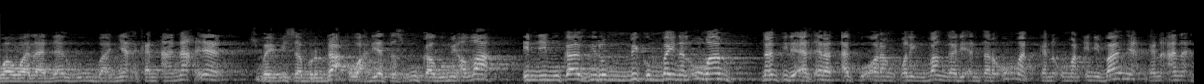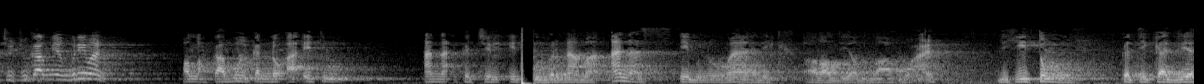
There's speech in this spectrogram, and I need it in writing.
wa waladahu banyakkan anaknya supaya bisa berdakwah di atas muka bumi Allah. Inni mukafirum bikum bainal umam. Nanti di akhirat aku orang paling bangga di antara umat karena umat ini banyak karena anak cucu kamu yang beriman. Allah kabulkan doa itu. Anak kecil itu bernama Anas ibnu Malik radhiyallahu anhu. Dihitung ketika dia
